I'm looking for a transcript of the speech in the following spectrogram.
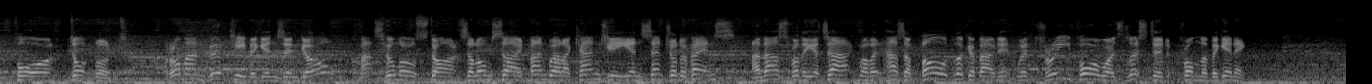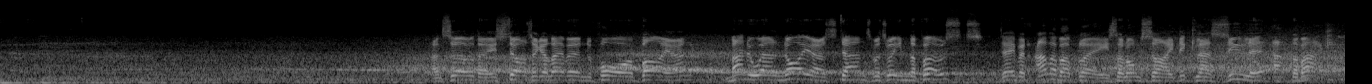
For Dortmund. Roman Bürki begins in goal. Mats Hummels starts alongside Manuel Akanji in central defence. And as for the attack, well, it has a bold look about it with three forwards listed from the beginning. And so the starting 11 for Bayern. Manuel Neuer stands between the posts. David Alaba plays alongside Niklas Süle at the back.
